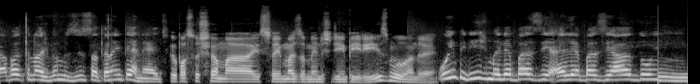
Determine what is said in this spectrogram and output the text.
acaba que nós vemos isso até na internet. Eu posso chamar isso aí mais ou menos de empirismo, André? O empirismo ele é, base... ele é baseado em...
